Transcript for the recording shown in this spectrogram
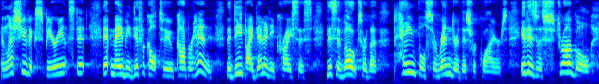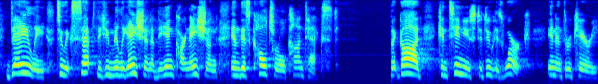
unless you've experienced it, it may be difficult to comprehend the deep identity crisis this evokes or the painful surrender this requires. It is a struggle daily to accept the humiliation of the incarnation in this cultural context. But God continues to do his work in and through Carrie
